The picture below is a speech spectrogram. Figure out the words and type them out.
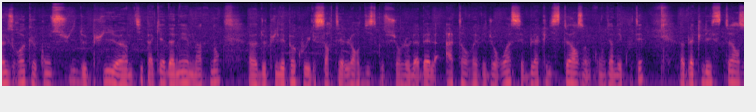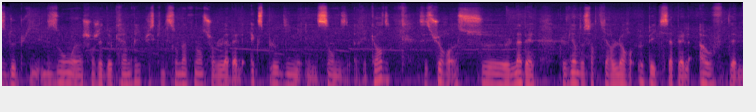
Noise rock qu'on suit depuis euh, un petit paquet d'années maintenant, euh, depuis l'époque où ils sortaient leur disque sur le label Attends rêver du roi, c'est Blacklisters qu'on vient d'écouter. Euh, Blacklisters depuis ils ont changé de crèmerie puisqu'ils sont maintenant sur le label Exploding in Sounds Records. C'est sur ce label que vient de sortir leur EP qui s'appelle Auf dem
